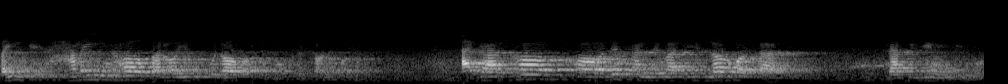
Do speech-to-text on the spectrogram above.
و اینکه همه اینها برای خدا باشد مخلصانه باشد اگر کار خالصا لوجه الله باشد نتیجه می‌گیریم.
